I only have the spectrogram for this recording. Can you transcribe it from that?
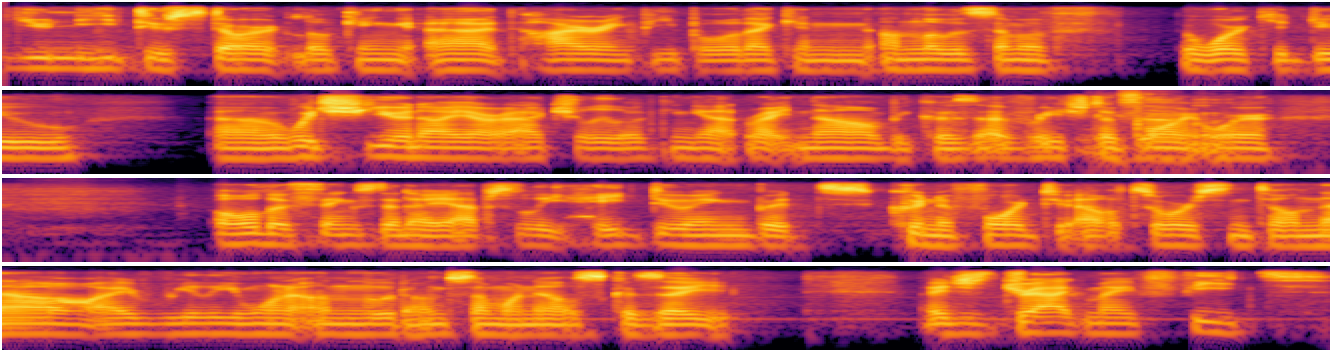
you need to start looking at hiring people that can unload some of the work you do, uh, which you and I are actually looking at right now because I've reached a point where all the things that I absolutely hate doing but couldn't afford to outsource until now, I really want to unload on someone else because I, I just drag my feet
